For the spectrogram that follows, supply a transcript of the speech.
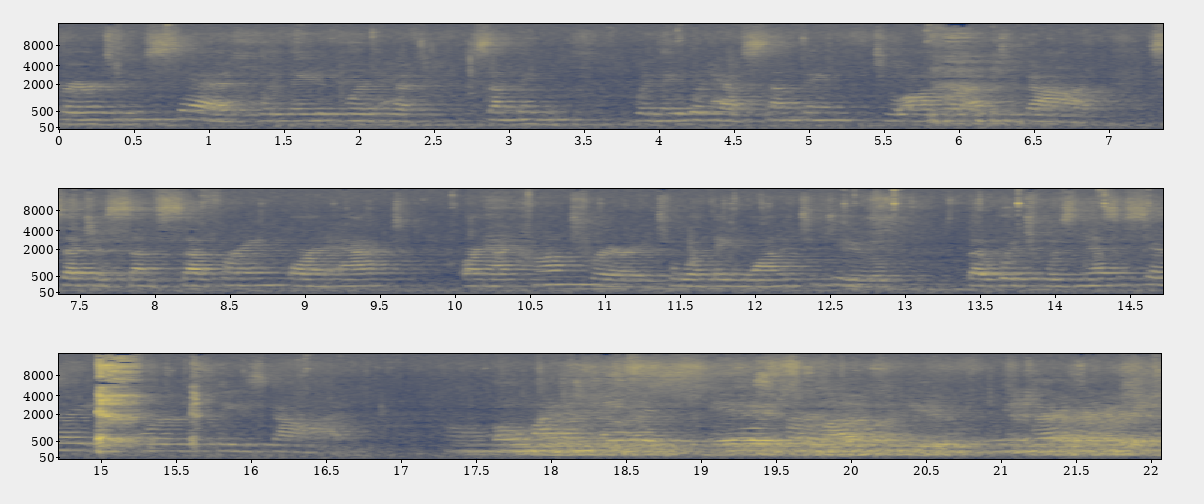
prayer to be said when they would have something, when they would have something to offer up to God, such as some suffering or an act or an act contrary to what they wanted to do, but which was necessary in order to please God. Oh, my Jesus, it is for love of you in preparation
